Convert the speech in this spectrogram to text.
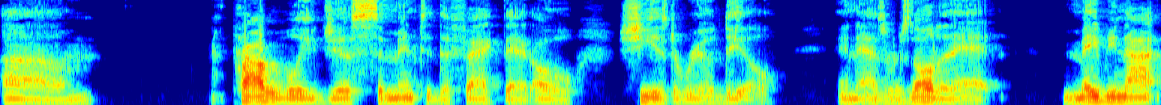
um, probably just cemented the fact that oh, she is the real deal. And as a result of that, maybe not,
